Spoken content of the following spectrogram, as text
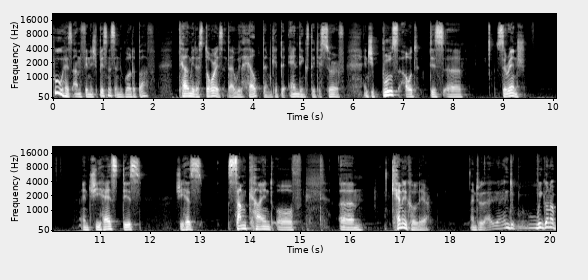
Who has unfinished business in the world above? Tell me the stories, and I will help them get the endings they deserve. And she pulls out this uh, syringe, and she has this. She has some kind of um, chemical there, and and we're gonna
